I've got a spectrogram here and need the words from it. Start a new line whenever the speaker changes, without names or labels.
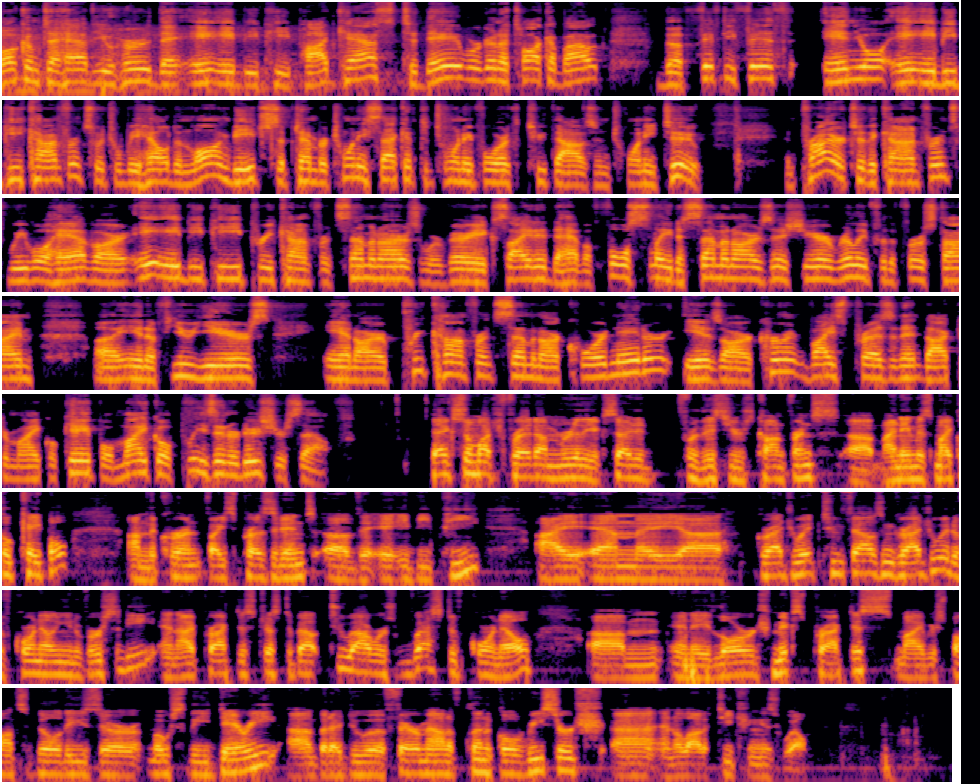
Welcome to Have You Heard the AABP podcast. Today we're going to talk about the 55th annual AABP conference, which will be held in Long Beach, September 22nd to 24th, 2022. And prior to the conference, we will have our AABP pre-conference seminars. We're very excited to have a full slate of seminars this year, really for the first time uh, in a few years. And our pre-conference seminar coordinator is our current vice president, Dr. Michael Capel. Michael, please introduce yourself.
Thanks so much, Fred. I'm really excited for this year's conference. Uh, my name is Michael Capel. I'm the current vice president of the AABP. I am a uh, graduate, 2000 graduate of Cornell University, and I practice just about two hours west of Cornell um, in a large mixed practice. My responsibilities are mostly dairy, uh, but I do a fair amount of clinical research uh, and a lot of teaching as well.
